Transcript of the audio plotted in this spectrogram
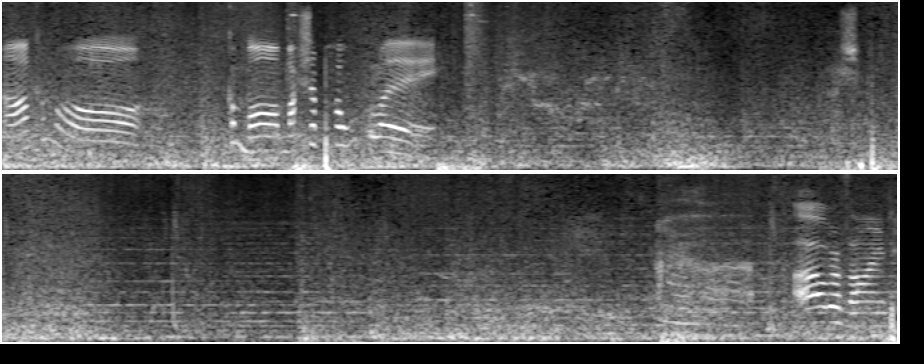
Oh, come on. Come on, my Chipotle. Ah, I'll revive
